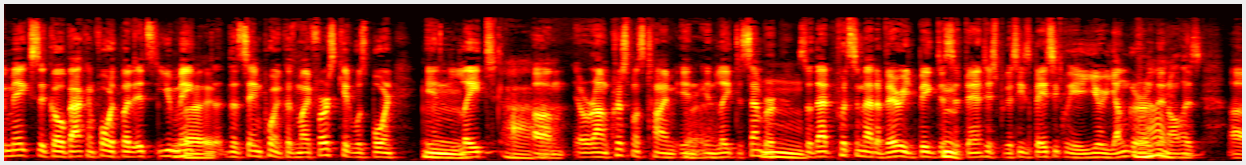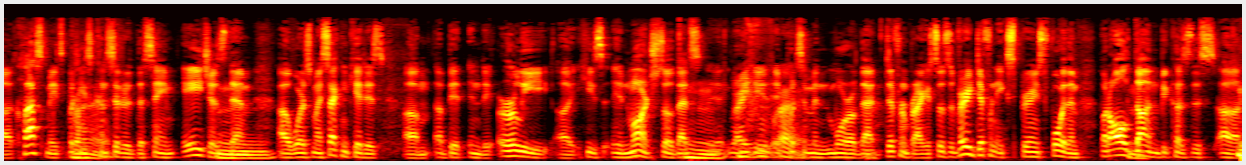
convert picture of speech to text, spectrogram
it makes it go back and forth but it's you make. Right. the, the same point because my first kid was born in late Ah. um, around Christmas time in, in late December. Hmm. So that puts him at a very big disadvantage because he's basically a year younger Right. than all his uh, classmates, but he's Right. Hmm. considered the same age as them. Uh, whereas my second kid is um, a bit in the early, uh, he's in March, so that's uh, right. He, it puts him in more of that different bracket. So it's a very different experience for them, but all done because this uh,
